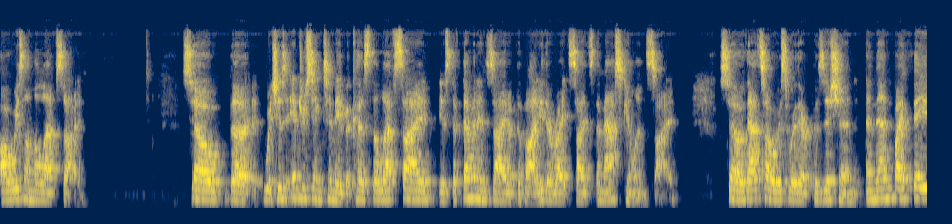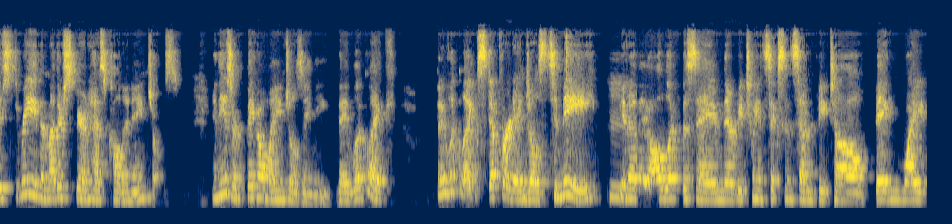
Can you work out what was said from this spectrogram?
always on the left side so the which is interesting to me because the left side is the feminine side of the body the right side's the masculine side so that's always where they're positioned. And then by phase three, the Mother Spirit has called in angels. And these are big old angels, Amy. They look like they look like Stepford angels to me. Hmm. You know, they all look the same. They're between six and seven feet tall, big white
